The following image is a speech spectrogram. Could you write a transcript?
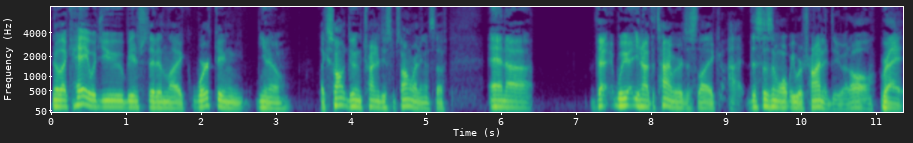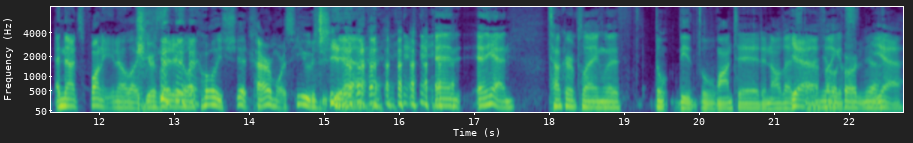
They're like, hey, would you be interested in like working, you know, like song doing, trying to do some songwriting and stuff, and uh that we, you know, at the time we were just like, this isn't what we were trying to do at all. Right. And that's funny, you know, like years later, you're like, holy shit, Paramore's huge. Yeah. and and yeah, and Tucker playing with the the, the wanted and all that Yeah, stuff. Like it's, Card, yeah.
